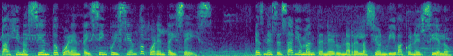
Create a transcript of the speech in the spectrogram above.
Páginas 145 y 146. Es necesario mantener una relación viva con el cielo,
